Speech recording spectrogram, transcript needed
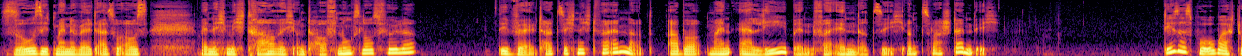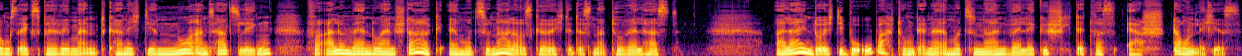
so sieht meine Welt also aus, wenn ich mich traurig und hoffnungslos fühle? Die Welt hat sich nicht verändert, aber mein Erleben verändert sich, und zwar ständig. Dieses Beobachtungsexperiment kann ich dir nur ans Herz legen, vor allem wenn du ein stark emotional ausgerichtetes Naturell hast. Allein durch die Beobachtung deiner emotionalen Welle geschieht etwas Erstaunliches.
